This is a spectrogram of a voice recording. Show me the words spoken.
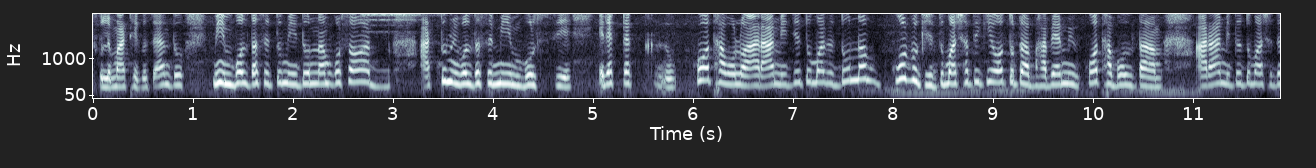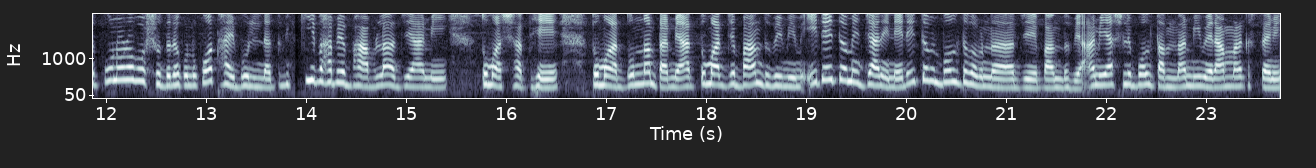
স্কুলে মাঠে গেছে। তো মিম বলতেছে তুমি তোর নাম করছ আর- তুমি বলতেছে মিম বলছে। এটা একটা কথা বলো, আর আমি যে তোমার দুর্নাম করব কিছু তোমার সাথে কি অতটা ভাবে আমি কথা বলতাম? আর আমি তো তোমার সাথে পনেরো বছর ধরে কোনো কথাই বলি না। তুমি কীভাবে ভাবলা যে আমি তোমার সাথে তোমার দুর্নামটা আমি, আর তোমার যে বান্ধবী মিম, এটাই তো আমি জানি না। এটাই তো আমি বলতে পারব না যে বান্ধবী। আমি আসলে বলতাম না মিমের, আমার কাছে আমি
